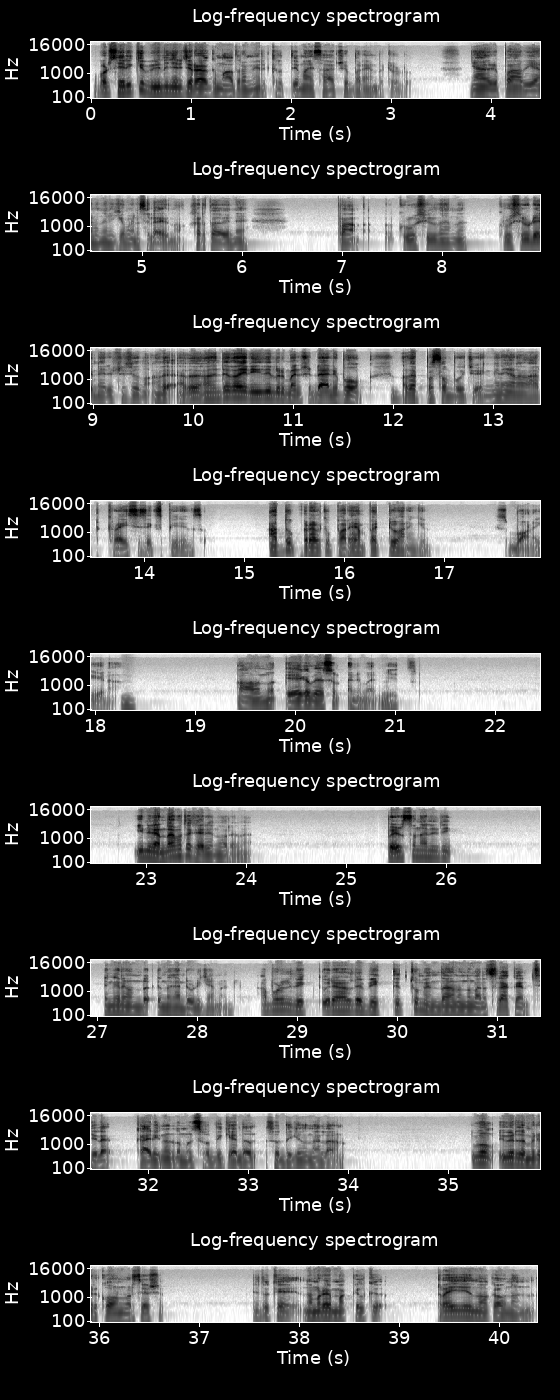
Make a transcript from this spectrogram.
അപ്പോൾ ശരിക്കും വീണ്ടും ജനിച്ച ഒരാൾക്ക് മാത്രമേ ഒരു കൃത്യമായ സാക്ഷ്യം പറയാൻ പറ്റുള്ളൂ. ഞാനൊരു പാവിയാണെന്ന് എനിക്ക് മനസ്സിലായിരുന്നു. കർത്താവിനെ പാ ക്രൂശിൽ നിന്ന് ക്രൂശിലൂടെ എന്നെ രക്ഷിച്ചു തന്നു അത് അത് അതിന്റേതായ രീതിയിലൊരു മനുഷ്യന്റെ അനുഭവം അതെപ്പോൾ സംഭവിച്ചു? എങ്ങനെയാണ് ആ ക്രൈസിസ് എക്സ്പീരിയൻസ് അത് ഒരാൾക്ക് പറയാൻ പറ്റുവാണെങ്കിൽ ബോൺ അഗെയിനാണ് ആണെന്ന് ഏകദേശം അനുമാനിക്കും. ഇനി രണ്ടാമത്തെ കാര്യം എന്ന് പറയുന്നത് പേഴ്സണാലിറ്റി എങ്ങനെയുണ്ട് എന്ന് കണ്ടുപിടിക്കാൻ വേണ്ടി. അപ്പോൾ ഒരു വ്യക്തി ഒരാളുടെ വ്യക്തിത്വം എന്താണെന്ന് മനസ്സിലാക്കാൻ ചില കാര്യങ്ങൾ നമ്മൾ ശ്രദ്ധിക്കേണ്ടത് ശ്രദ്ധിക്കുന്നത് നല്ലതാണ്. ഇപ്പം ഇവർ തമ്മിലൊരു കോൺവെർസേഷൻ ഇതൊക്കെ നമ്മുടെ മക്കൾക്ക് ട്രൈ ചെയ്ത് നോക്കാവുന്നതാണ്.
